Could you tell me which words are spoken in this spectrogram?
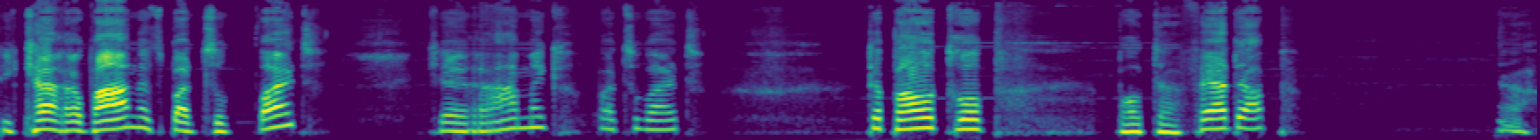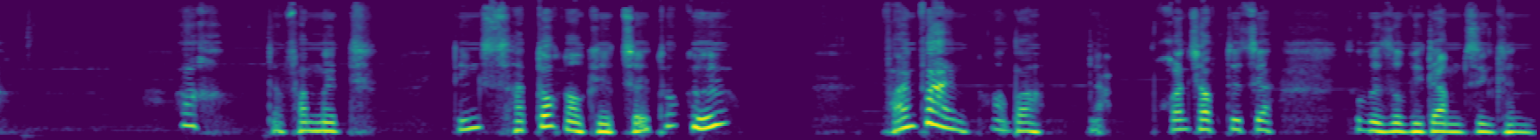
Die Karawane ist bald zu weit. Keramik bald zu weit. Der Bautrupp baut der Pferde ab. Ja. Ach, der fahren mit Dings hat doch noch gezählt. Okay. Fein, fein. Aber ja, Freundschaft ist ja sowieso wieder am Sinken.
